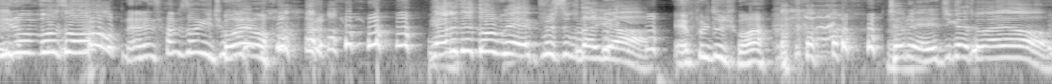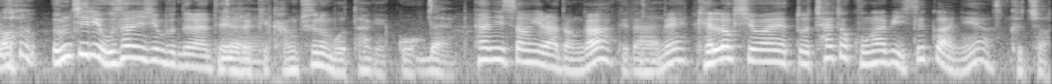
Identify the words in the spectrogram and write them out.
이런 보소. 나는 삼성이 좋아요. 야 근데 넌 왜 애플 쓰고 난리야? 애플도 좋아. 저는 LG가 좋아요. 음질이 우선이신 분들한테 네. 이렇게 강추는 못 하겠고 네, 편의성이라던가 그 다음에 갤럭시와의 또 찰떡 궁합이 있을 거 아니에요. 그쵸.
